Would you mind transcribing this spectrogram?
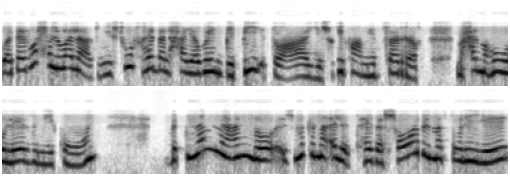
وقت يروح الولد ويشوف هذا الحيوان ببيئته عايش وكيف عم يتصرف محل ما هو لازم يكون بتنمي عنده مثل ما قلت هذا الشعور بالمسؤولية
